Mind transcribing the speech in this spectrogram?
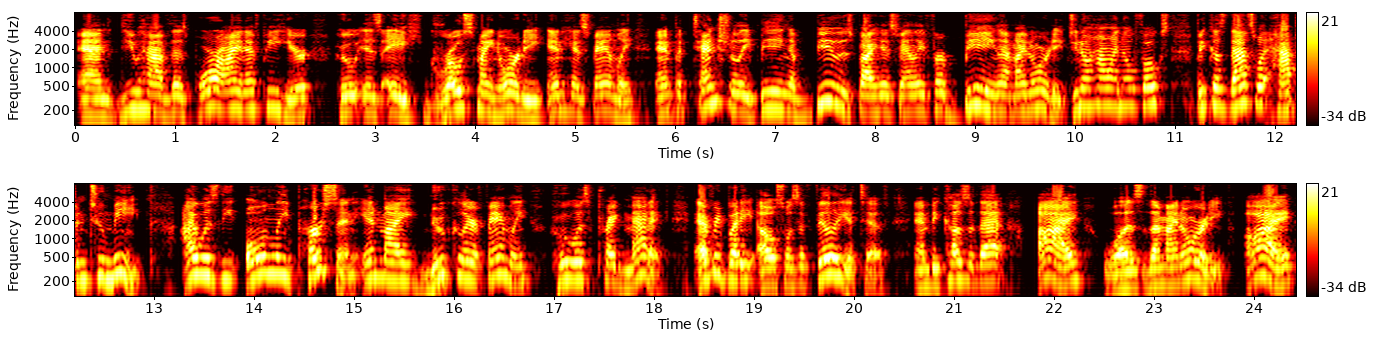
And you have this poor INFP here who is a gross minority in his family and potentially being abused by his family for being that minority. Do you know how I know, folks? Because that's what happened to me. I was the only person in my nuclear family who was pragmatic. Everybody else was affiliative. And because of that, I was the minority. I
